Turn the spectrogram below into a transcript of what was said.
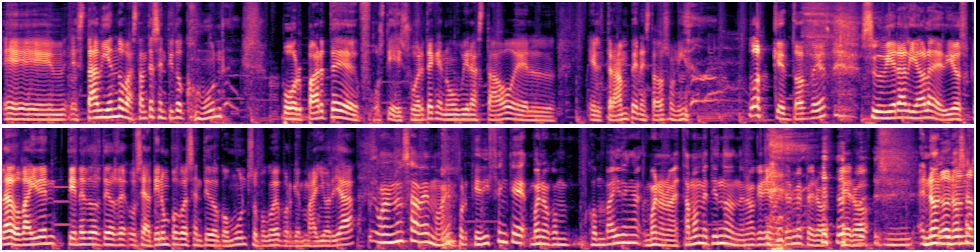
eh, está habiendo bastante sentido común por parte. Hostia, y suerte que no hubiera estado el, el Trump en Estados Unidos. Porque entonces se hubiera liado la de Dios. Claro, Biden tiene dos dedos de. O sea, tiene un poco de sentido común, supongo que porque es mayor ya. Bueno, no sabemos, ¿eh? Porque dicen que, bueno, con, con Biden, bueno, nos estamos metiendo donde no quería meterme, pero, pero mm, no, no, sé, o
